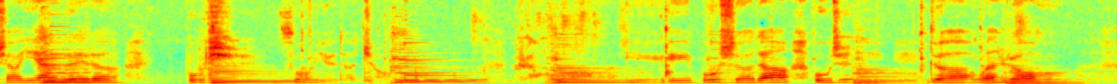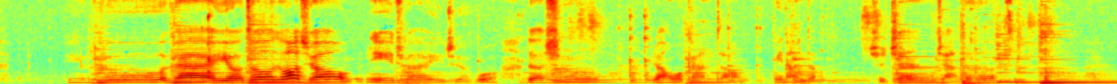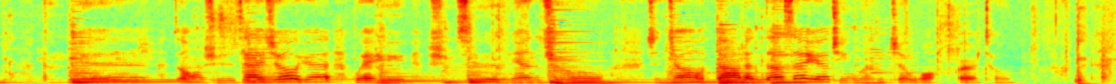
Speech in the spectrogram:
下眼泪的，不止昨夜的酒，让我依依不舍的，不止你的温柔。一路还要走多久？你拽着我的手，让我感到为难的是挣扎的月，回忆是思念的秋。深秋大大的岁月亲吻着我额头。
